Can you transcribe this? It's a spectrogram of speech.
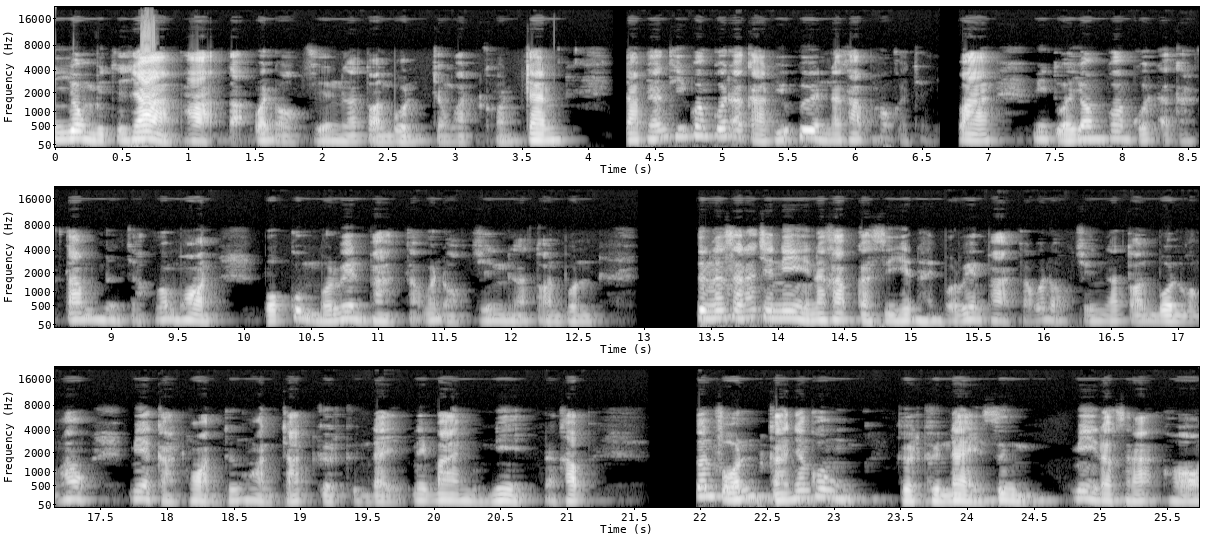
นิยมวิทยาภาคตะวันออกเฉียงเหนือตอนบนจังหวัดขอนแก่น จากแผนที่ความกดอากาศผิวพื้นนะครับเราก็จะว่ามีตัวย่อมความกดอากาศต่ำเนื่องจากความร้อนปกคลุมบริเวณภาคตะวันออกเฉียงเหนือตอนบน ซึ่งลักษณะเช่นนี้นะครับก็สิเฮ็ดให้บริเวณภาคตะวันออกเฉียงเหนือตอนบนของเฮามีอากาศร้อนถึงร้อนจัดเกิดขึ้นได้ในบ่ายมื้อนี้นะครับส่วนฝนก็ยังคงเกิดขึ้นได้ซึ่งมีลักษณะของ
